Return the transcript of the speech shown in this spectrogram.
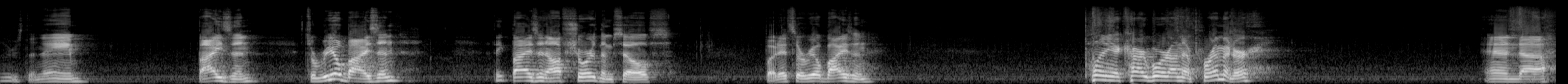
there's the name, Bison. It's a real bison. I think bison offshored themselves, but it's a real bison. Plenty of cardboard on the perimeter and uh,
